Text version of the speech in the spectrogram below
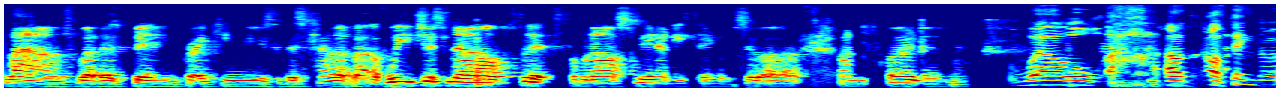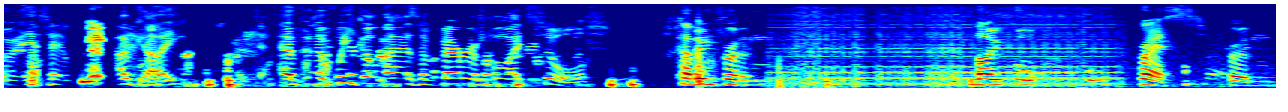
lounge where there's been breaking news of this caliber? Have we just now flipped from an Ask Me Anything to a funny phone in? Well, I, I think uh, it's okay. Have, have we got that as a verified source? Coming from local press from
